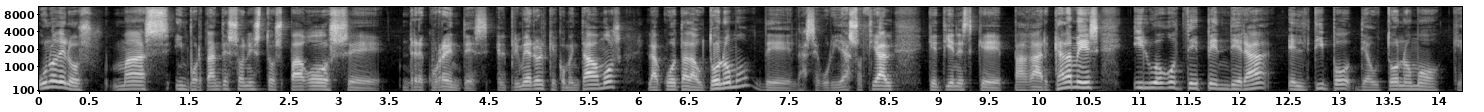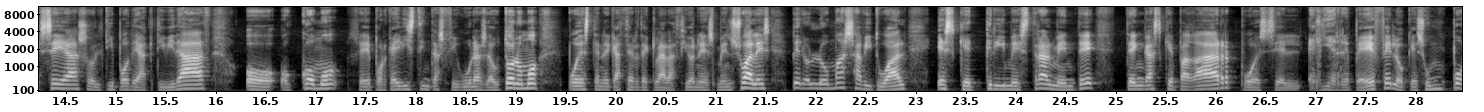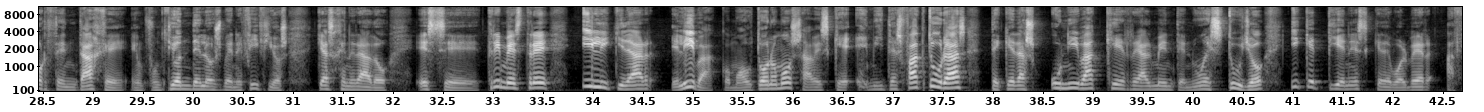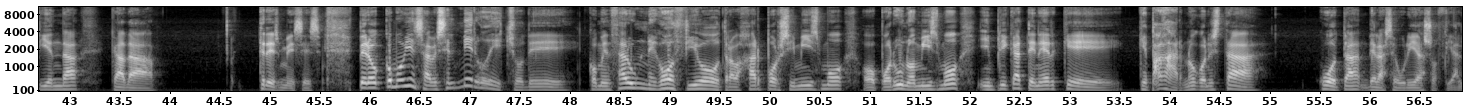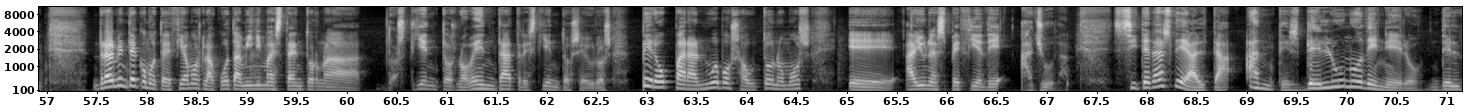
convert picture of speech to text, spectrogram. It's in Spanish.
uno de los más importantes son estos pagos eh, recurrentes. El primero, el que comentábamos, la cuota de autónomo de la seguridad social que tienes que pagar cada mes y luego dependerá el tipo de autónomo que seas o el tipo de actividad o, cómo, porque hay distintas figuras de autónomo, puedes tener que hacer declaraciones mensuales, pero lo más habitual es que trimestralmente tengas que pagar pues el, el IRPF, lo que es un porcentaje en función de los beneficios que has generado ese trimestre y liquidar el IVA. Como autónomo sabes que emites facturas, te quedas un IVA que realmente no es tuyo y que tienes que devolver Hacienda cada tres meses. Pero como bien sabes, el mero hecho de comenzar un negocio o trabajar por sí mismo o por uno mismo implica tener que, pagar, ¿no? Con esta cuota de la seguridad social. Realmente, como te decíamos, la cuota mínima está en torno a 290, 300 euros. Pero para nuevos autónomos eh, hay una especie de ayuda. Si te das de alta antes del 1 de enero del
